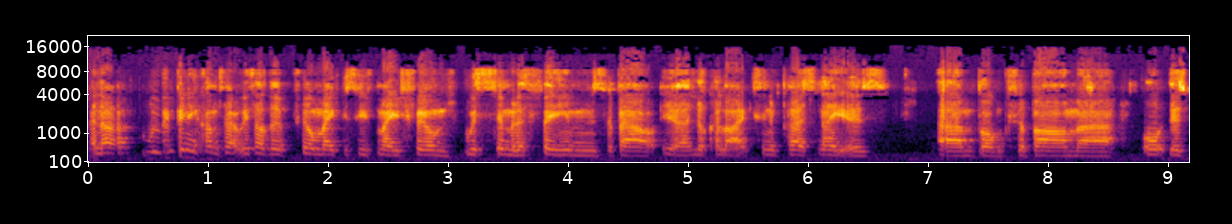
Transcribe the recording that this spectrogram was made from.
And I, we've been in contact with other filmmakers who've made films with similar themes about yeah, lookalikes and impersonators. Um, Bronx Obama, or there's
